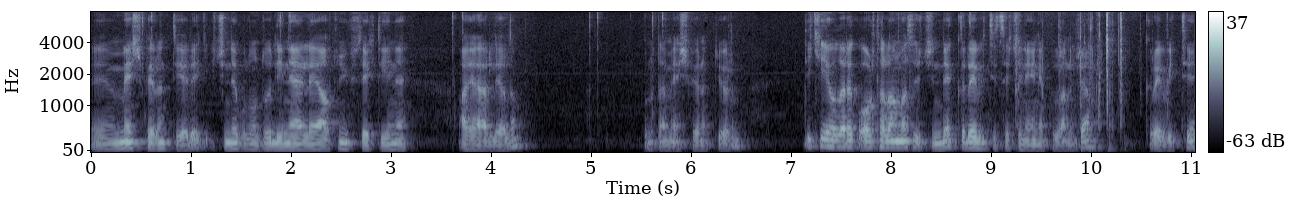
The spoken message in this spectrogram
e, mesh parent diyerek içinde bulunduğu lineer layout'un yüksekliğine ayarlayalım. Bunu da mesh parent diyorum. Dikey olarak ortalanması için de gravity seçeneğini kullanacağım. Gravity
